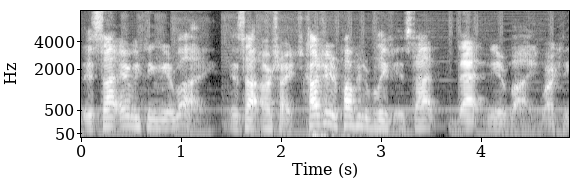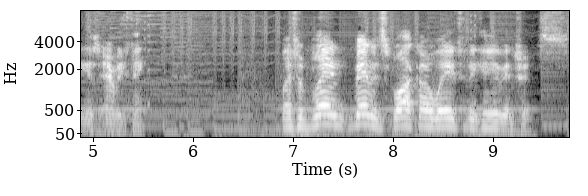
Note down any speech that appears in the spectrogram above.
It's not everything nearby. It's not, or sorry, contrary to popular belief, it's not that nearby. Marketing is everything. Bunch of bandits block our way to the cave entrance.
